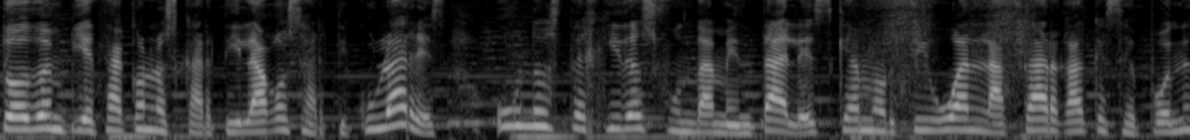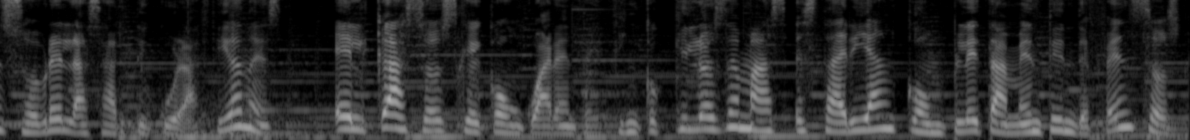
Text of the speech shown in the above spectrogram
Todo empieza con los cartílagos articulares, unos tejidos fundamentales que amortiguan la carga que se pone sobre las articulaciones. El caso es que con 45 kilos de más estarían completamente indefensos,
